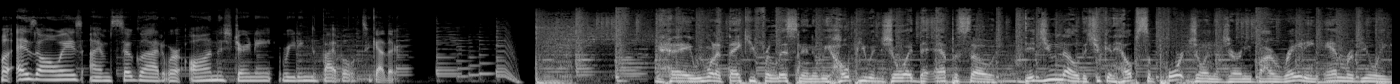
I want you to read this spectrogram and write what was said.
Well, as always, I'm so glad we're all on this journey reading the Bible together. Hey, we want to thank you for listening and we hope you enjoyed the episode. Did you know that you can help support Join the Journey by rating and reviewing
